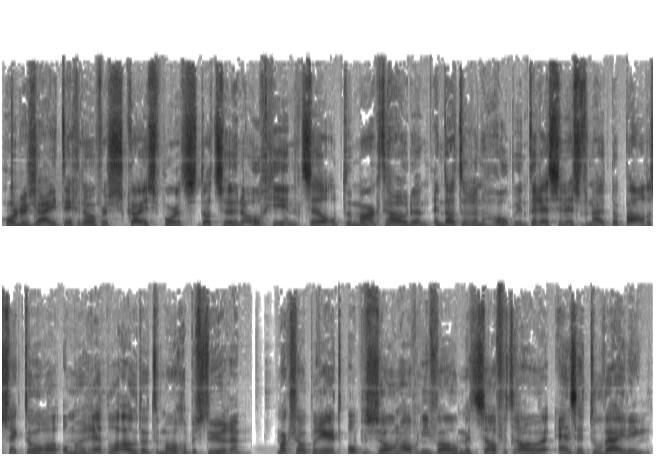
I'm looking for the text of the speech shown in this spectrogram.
Horner zei tegenover Sky Sports dat ze een oogje in het cel op de markt houden en dat er een hoop interesse is vanuit bepaalde sectoren om een Red Bull auto te mogen besturen. Max opereert op zo'n hoog niveau met zelfvertrouwen en zijn toewijding.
